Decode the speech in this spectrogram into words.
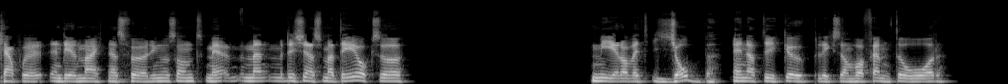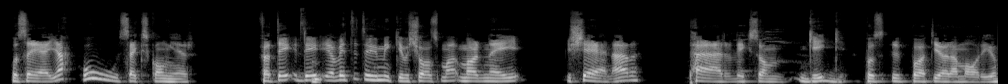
kanske en del marknadsföring och sånt. Men, men, men det känns som att det är också mer av ett jobb än att dyka upp liksom var femte år och säga jaho sex gånger. För att det, det, jag vet inte hur mycket Charles Martinet tjänar per liksom gig på, på att göra Mario.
